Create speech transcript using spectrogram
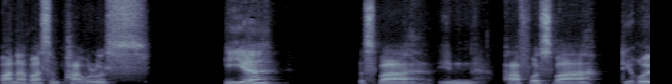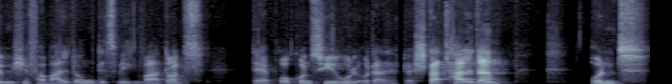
Barnabas und Paulus hier, das war in Paphos, war die römische Verwaltung, deswegen war dort der Prokonsul oder der Statthalter. Und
